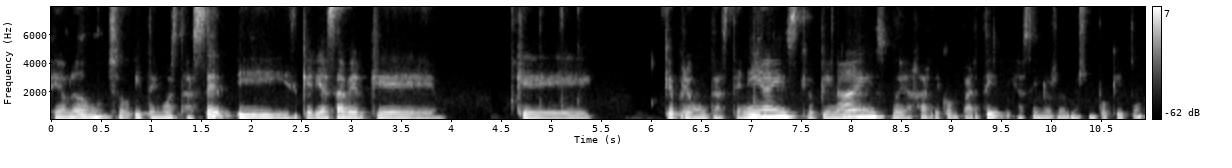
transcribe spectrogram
he hablado mucho y tengo esta sed y quería saber qué, qué, qué preguntas teníais, qué opináis. Voy a dejar de compartir y así nos vemos un poquito.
